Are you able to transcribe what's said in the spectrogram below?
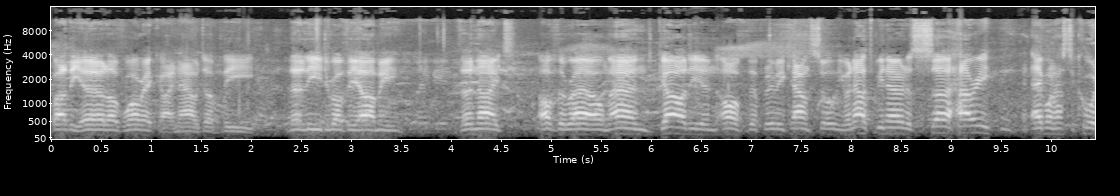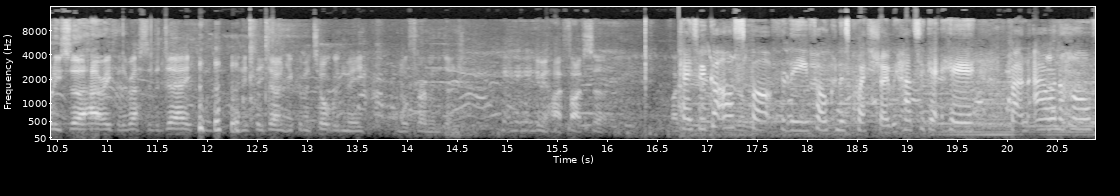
by the Earl of Warwick, I now dub thee the leader of the army, the knight of the realm, and guardian of the Privy Council. You are now to be known as Sir Harry, and everyone has to call you Sir Harry for the rest of the day. and if they don't, you come and talk with me, and we'll throw them in the dungeon. Give me a high five, sir. Okay, so we've got our spot for the Falconer's Quest show. We had to get here about an hour and a half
